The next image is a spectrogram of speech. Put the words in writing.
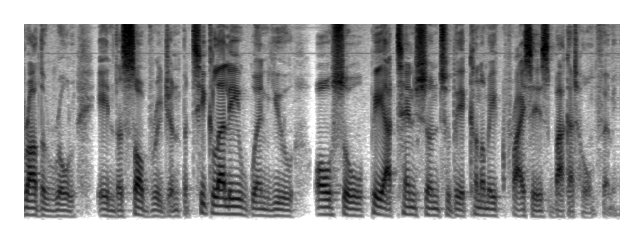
brother role in the sub-region, particularly when you also pay attention to the economic crisis back at home, Femi?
